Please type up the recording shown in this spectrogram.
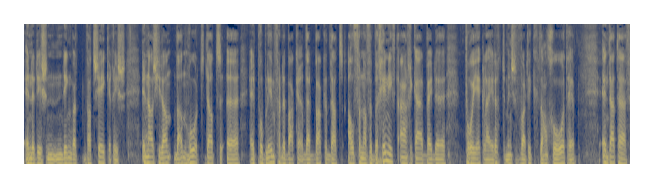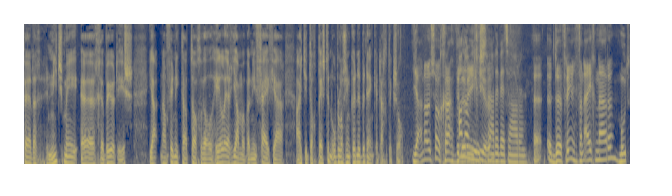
En dat is een ding wat, wat zeker is. En als je dan, dan hoort dat uh, het probleem van de bakker, dat bakker dat al vanaf het begin heeft aangekaart bij de projectleider, tenminste wat ik dan gehoord heb, en dat daar verder niets mee uh, gebeurd is, ja, dan vind ik dat toch wel heel erg jammer. Want in vijf jaar had je toch best een oplossing kunnen bedenken, dacht ik zo. Ja, nou, ik zou graag willen Anno reageren. de wethouder. Uh, de Vereniging van Eigenaren moet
